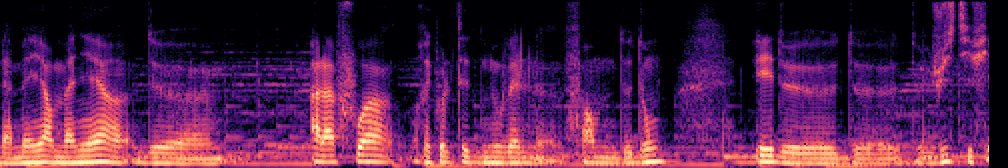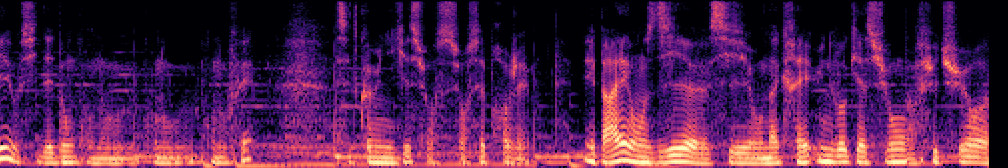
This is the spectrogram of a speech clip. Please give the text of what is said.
la meilleure manière de à la fois récolter de nouvelles formes de dons et de, justifier aussi des dons qu'on nous, fait, c'est de communiquer sur ces projets. Et pareil, on se dit, si on a créé une vocation, un futur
